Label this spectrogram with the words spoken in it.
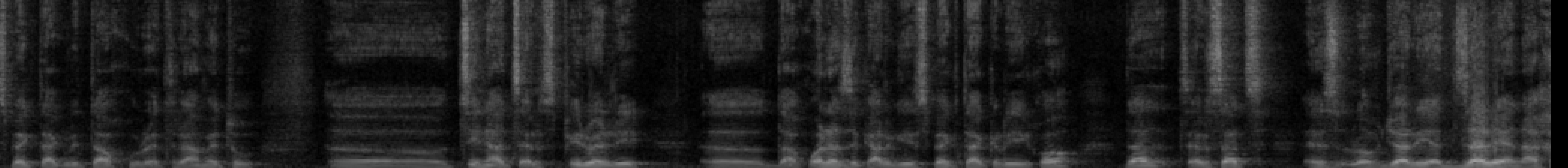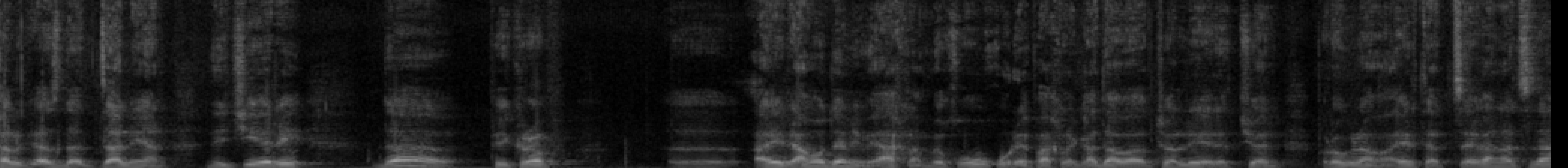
სპექტაკლით დახურეთ რამე თუ წინა წელს პირველი და ყველაზე კარგი სპექტაკლი იყო და წელსაც ეს ლომჯარია ძალიან ახალგაზრდა ძალიან ნიჭიერი და ფიქრობ აი რამოდენიმე ახლა მე ხო უყურებ ახლა გადავათვალიერეთ ჩვენ პროგრამა ერთად წეღანაც და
